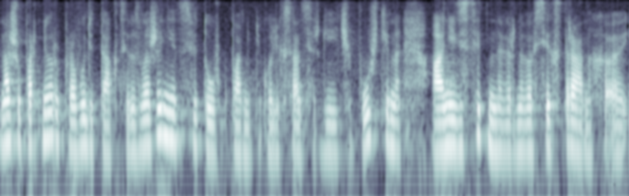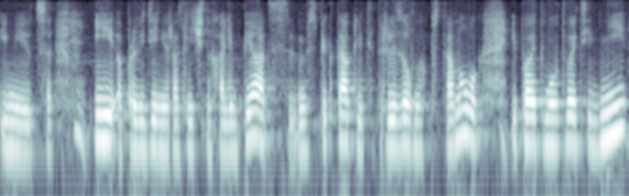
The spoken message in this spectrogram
наши партнеры проводят акции возложения цветов к памятнику Александра Сергеевича Пушкина. Они действительно, наверное, во всех странах а, имеются. И проведение различных олимпиад, спектаклей, театрализованных постановок. И поэтому вот в эти дни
